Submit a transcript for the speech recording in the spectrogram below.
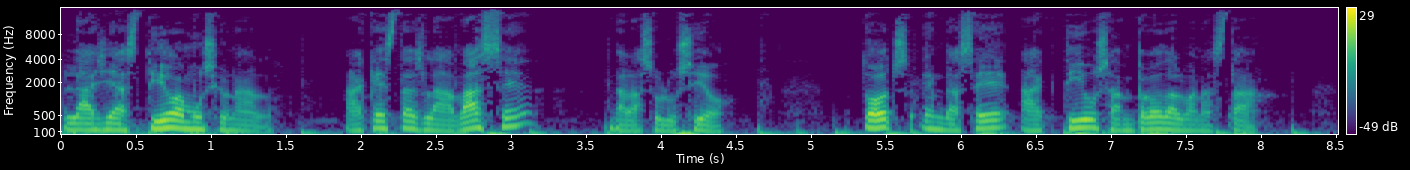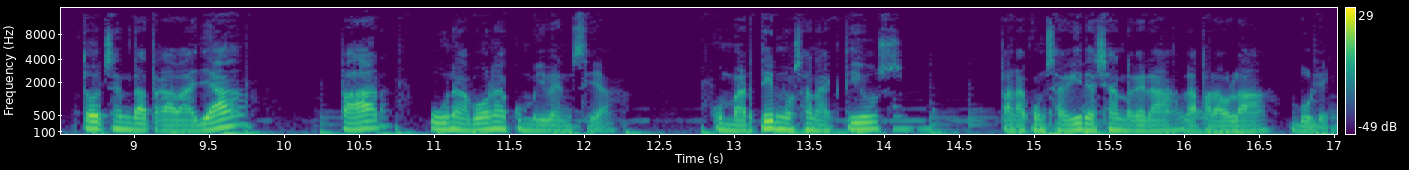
la gestió emocional. Aquesta és la base de la solució. Tots hem de ser actius en pro del benestar. Tots hem de treballar per una bona convivència. Convertir-nos en actius per aconseguir deixar enrere la paraula bullying.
